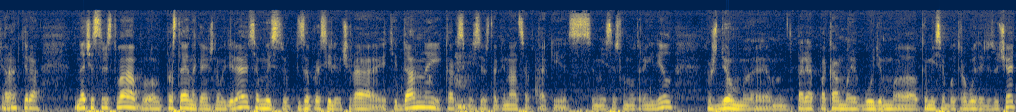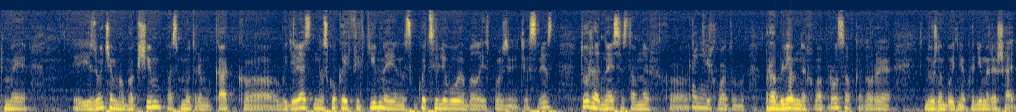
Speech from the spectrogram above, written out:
характера. Значит, средства постоянно, конечно, выделяются. Мы запросили вчера эти данные, как с Министерства финансов, так и с Министерством внутренних дел ждем, э, пока мы будем, э, комиссия будет работать, изучать, мы изучим, обобщим, посмотрим, как э, выделяется, насколько эффективно и насколько целевое было использование этих средств. Тоже одна из основных Конечно. таких вот проблемных вопросов, которые нужно будет необходимо решать.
